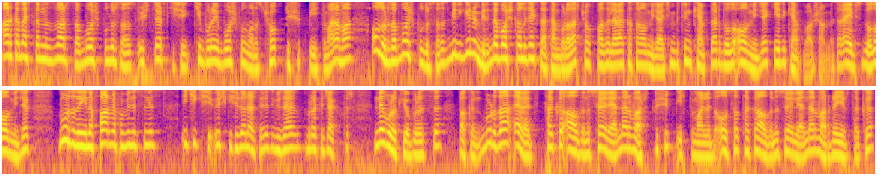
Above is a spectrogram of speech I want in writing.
Arkadaşlarınız varsa boş bulursanız 3-4 kişi ki burayı boş bulmanız çok düşük bir ihtimal ama olur da boş bulursanız bir günün birinde boş kalacak zaten buralar. Çok fazla level kasan olmayacağı için bütün campler dolu olmayacak. 7 camp var şu an mesela. Hepsi dolu olmayacak. Burada da yine farm yapabilirsiniz. 2 kişi 3 kişi dönerseniz güzel bırakacaktır. Ne bırakıyor burası? Bakın burada evet takı aldığını söyleyenler var. Düşük ihtimalle de olsa takı aldığını söyleyenler var. Rare takı.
